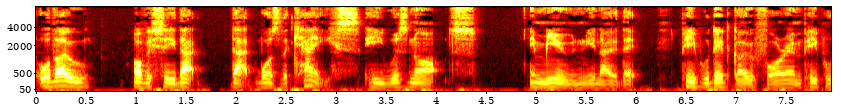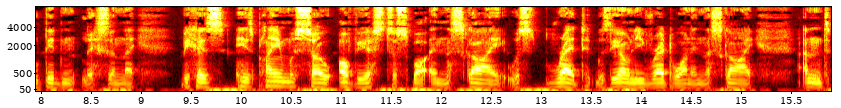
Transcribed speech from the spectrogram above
Although, obviously, that that was the case, he was not immune. You know that people did go for him. People didn't listen. They because his plane was so obvious to spot in the sky. It was red. It was the only red one in the sky, and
